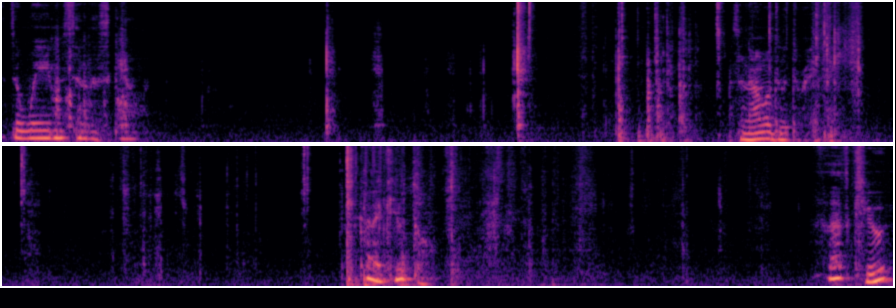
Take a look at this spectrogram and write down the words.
It's a wave instead of a scallop. So now we'll do it the right way. That's kind of cute though. That's cute.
